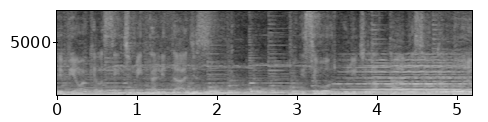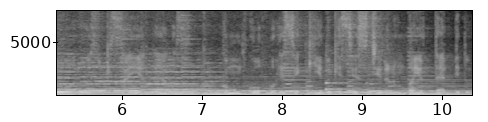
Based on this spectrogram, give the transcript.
Era a primeira vez que lhe escreviam aquelas sentimentalidades. e seu orgulho dilatava-se ao calor amoroso que saía delas, como um corpo ressequido que se estira num banho tépido.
